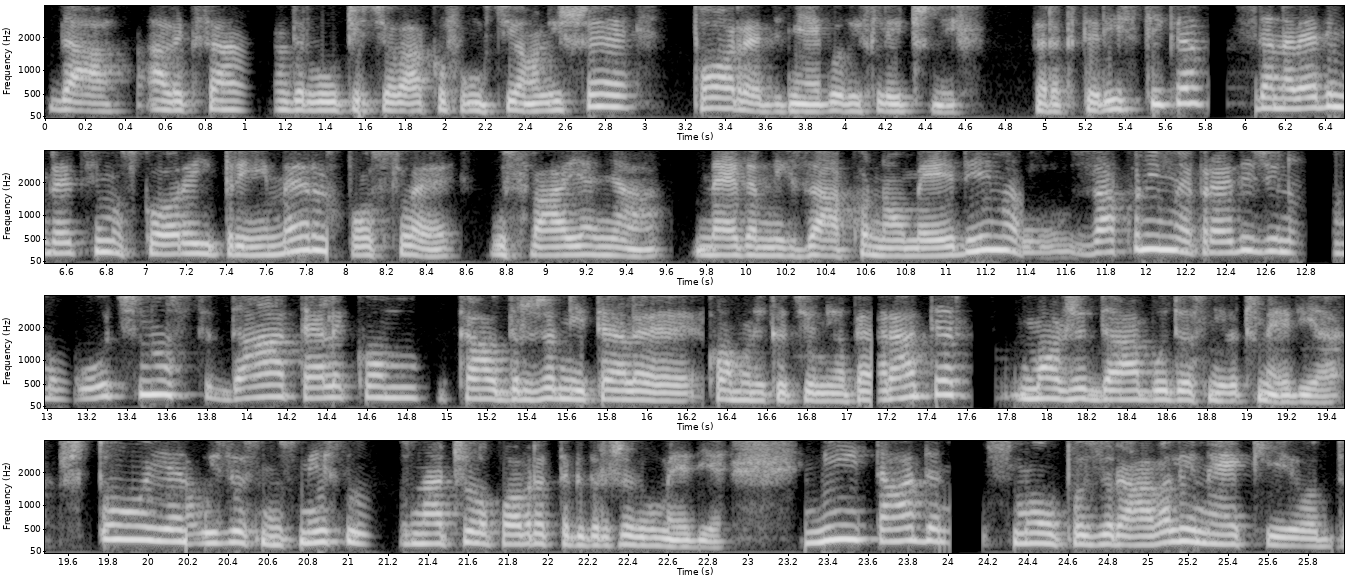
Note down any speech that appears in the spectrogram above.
da Aleksandar Vučić ovako funkcioniše, pored njegovih ličnih karakteristika. Da navedim recimo skoro i primer posle usvajanja nedavnih zakona o medijima. U zakonima je predviđena mogućnost da Telekom kao državni telekomunikacioni operator može da bude osnivač medija, što je u izvesnom smislu značilo povratak države u medije. Mi tada smo upozoravali neki od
